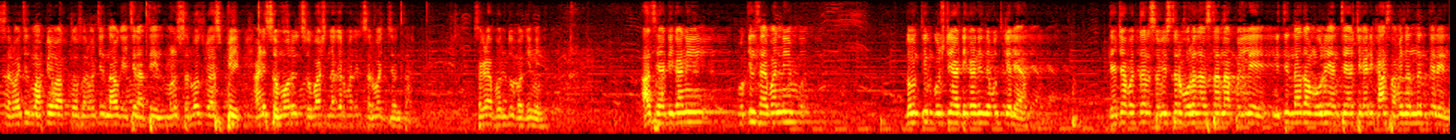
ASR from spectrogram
सर्वांचीच माफी मागतो सर्वांचे नाव घ्यायचे राहतील म्हणून सर्वच व्यासपीठ आणि समोरील सुभाष नगर मधील सर्वच जनता सगळ्या बंधू भगिनी. आज या ठिकाणी वकील साहेबांनी दोन तीन गोष्टी या ठिकाणी नमूद केल्या. त्याच्याबद्दल सविस्तर बोलत असताना पहिले नितीनदादा मोरे यांचे या ठिकाणी खास अभिनंदन करेल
